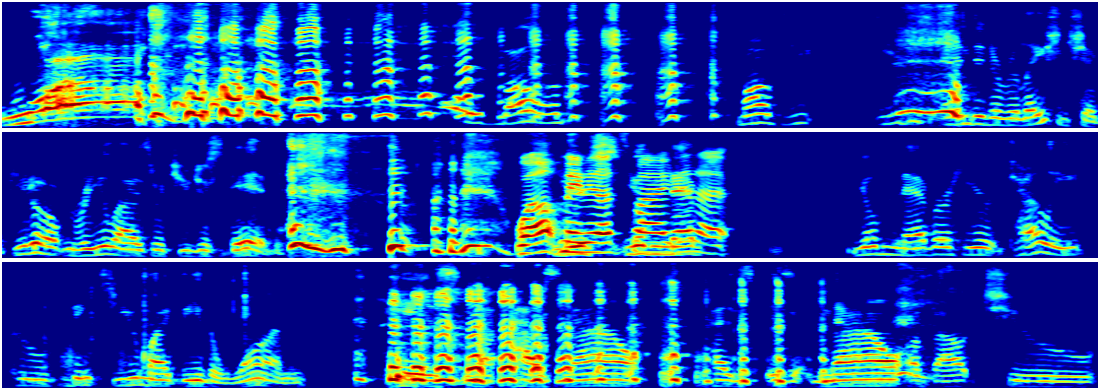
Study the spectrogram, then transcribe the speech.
Whoa! Malls, you, you just ended a relationship. You don't realize what you just did. well, maybe You'll- that's why I did it. You'll never hear Telly, who oh. thinks you might be the one, is, has now has is now about to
